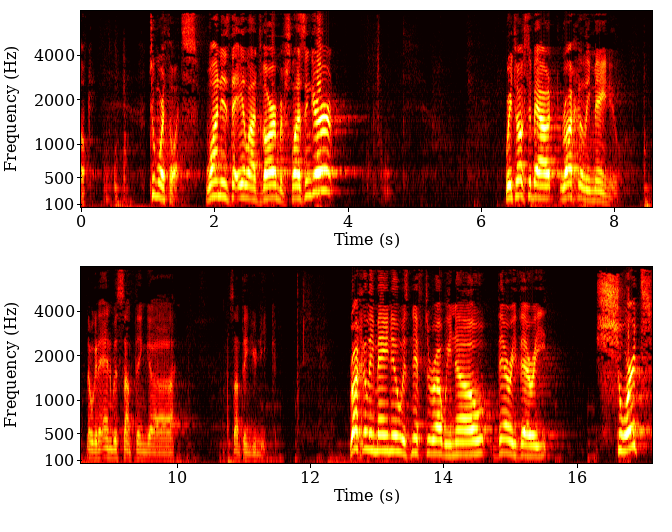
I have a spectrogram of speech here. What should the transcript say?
Okay. Two more thoughts. One is the Elad Dvarim of Schlesinger, where he talks about Rachel Imenu. Then we're going to end with something, uh, something unique. Rachel Imenu was Niftara, we know, very, very short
